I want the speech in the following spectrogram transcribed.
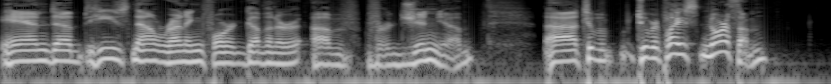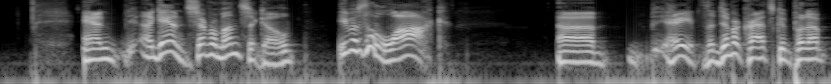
and uh, he's now running for governor of Virginia uh, to to replace Northam. And again, several months ago, he was a lock. uh, hey, the Democrats could put up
